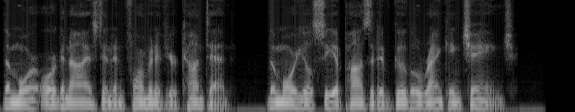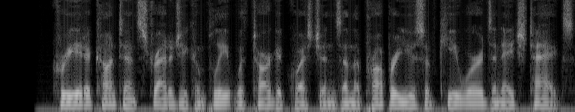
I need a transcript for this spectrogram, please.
The more organized and informative your content, the more you'll see a positive Google ranking change. Create a content strategy complete with target questions and the proper use of keywords and H tags.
